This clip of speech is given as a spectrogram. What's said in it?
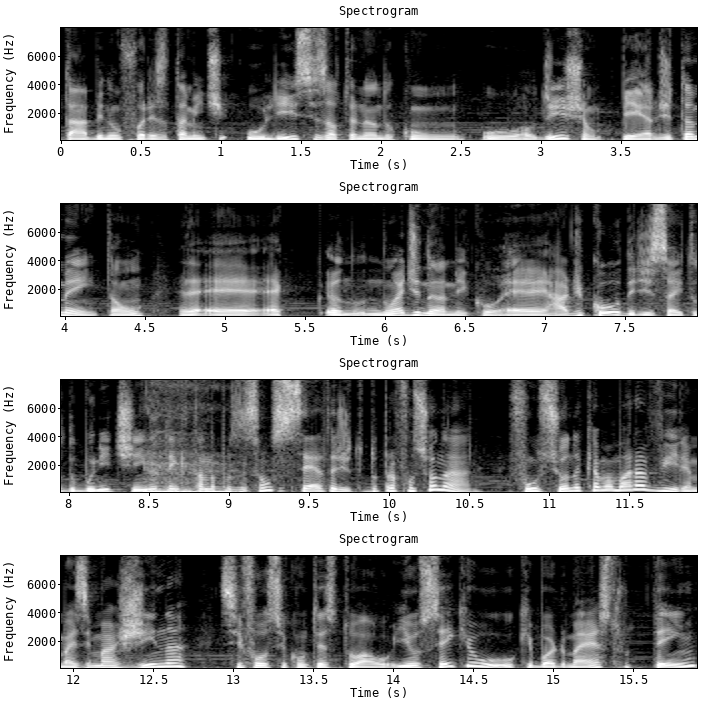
Tab não for exatamente Ulisses alternando com o Audition, perde também. Então, é, é, é eu, não é dinâmico, é hard-coded isso aí, tudo bonitinho, tem que estar na posição certa de tudo para funcionar. Funciona que é uma maravilha, mas imagina se fosse contextual. E eu sei que o, o Keyboard Maestro tem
